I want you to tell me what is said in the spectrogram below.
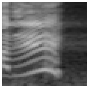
ali!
